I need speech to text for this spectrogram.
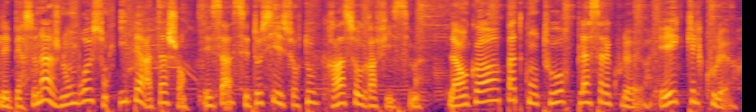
Les personnages nombreux sont hyper attachants, et ça, c'est aussi et surtout grâce au graphisme. Là encore, pas de contour, place à la couleur. Et quelle couleur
